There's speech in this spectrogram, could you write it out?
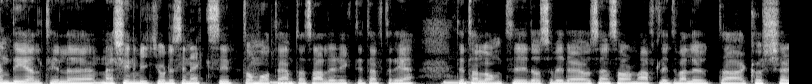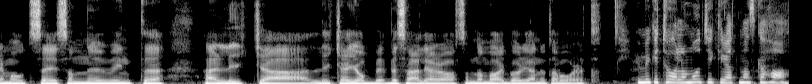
en del till eh, när Kinnevik gjorde sin exit. De återhämtas aldrig riktigt efter det. Mm. Det tar lång tid och så vidare. Och Sen så har de haft lite valutakurser emot sig som nu inte är lika, lika jobbesvärliga som de var i början av året. Hur mycket tålamod tycker du att man ska ha?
